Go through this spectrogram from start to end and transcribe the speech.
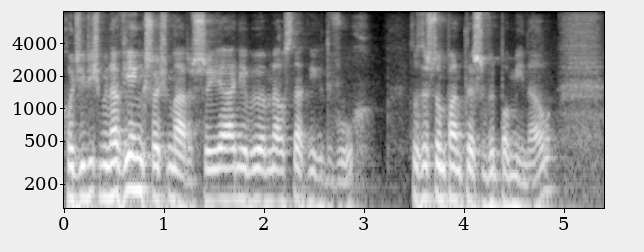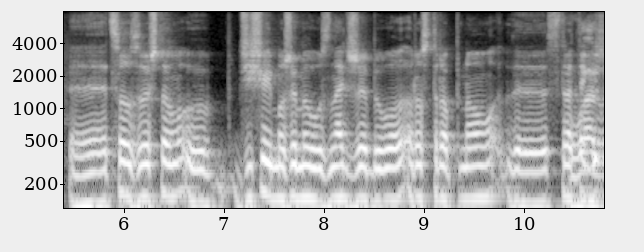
chodziliśmy na większość marszy. Ja nie byłem na ostatnich dwóch. To zresztą pan też wypominał. E, Co zresztą e, dzisiaj możemy uznać, że było roztropną e, strategią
